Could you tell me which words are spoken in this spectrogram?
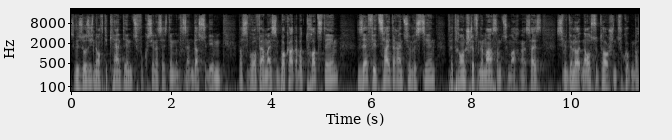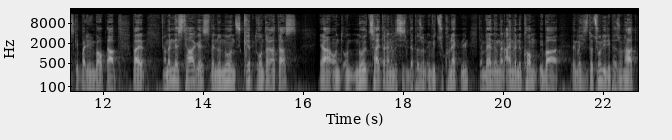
sowieso sich nur auf die Kernthemen zu fokussieren. Das heißt, dem Interessenten das zu geben, was, worauf er am meisten Bock hat, aber trotzdem sehr viel Zeit da rein zu investieren, vertrauensstiftende Maßnahmen zu machen. Das heißt, sich mit den Leuten auszutauschen, zu gucken, was geht bei denen überhaupt ab. Weil am Ende des Tages, wenn du nur ein Skript runterratterst, ja, und, und null Zeit daran investierst, mit der Person irgendwie zu connecten, dann werden irgendwann Einwände kommen über irgendwelche Situationen, die die Person hat,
